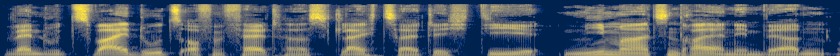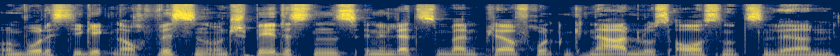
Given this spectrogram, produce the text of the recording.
wenn du zwei Dudes auf dem Feld hast gleichzeitig, die niemals einen Dreier nehmen werden und wo das die Gegner auch wissen und spätestens in den letzten beiden Playoff-Runden gnadenlos ausnutzen werden.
